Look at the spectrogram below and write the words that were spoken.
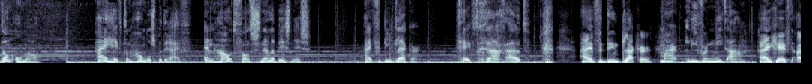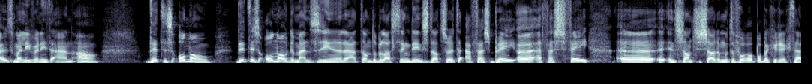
Dan Onno. Hij heeft een handelsbedrijf en houdt van snelle business. Hij verdient lekker, geeft graag uit, Hij verdient lekker. maar liever niet aan. Hij geeft uit, maar liever niet aan. Oh, dit is Onno. Dit is Onno, de mensen die inderdaad dan de Belastingdienst... dat soort FSB, eh, FSV-instanties zouden moeten voorop hebben gericht. Hè?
